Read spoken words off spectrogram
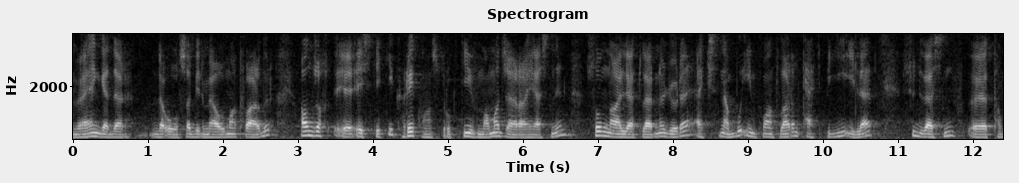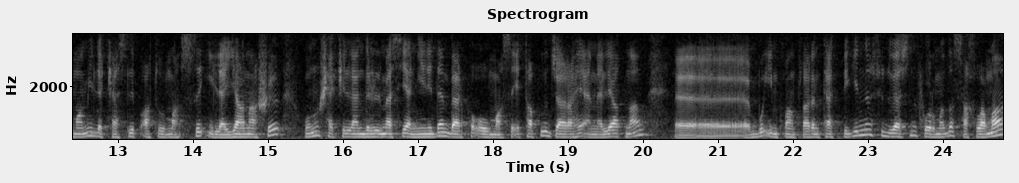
müəyyən qədər də olsa bir məlumat vardır. Ancaq e, estetik rekonstruktiv mama cərrahiyyəsinin son nailiyyətlərinə görə əksinə bu implantların tətbiqi ilə süd vəzinin e, tamamilə kəsilib atılması ilə yanaşı onun şəkilləndirilməsi, yəni yenidən bərpa olması etaplı cərrahi əməliyyatla e, bu implantların tətbiqi ilə süd vəzini formada saxlama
